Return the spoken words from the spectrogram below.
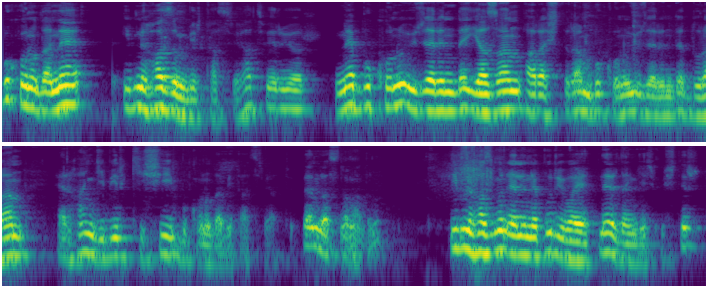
Bu konuda ne İbn Hazım bir tasrihat veriyor ne bu konu üzerinde yazan, araştıran, bu konu üzerinde duran herhangi bir kişi bu konuda bir tasrih atıyor. Ben rastlamadım. İbn Hazm'ın eline bu rivayet nereden geçmiştir?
